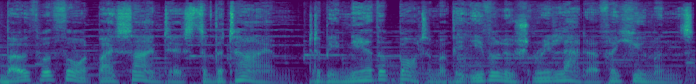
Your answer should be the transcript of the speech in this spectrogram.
Both were thought by scientists of the time to be near the bottom of the evolutionary ladder for humans.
